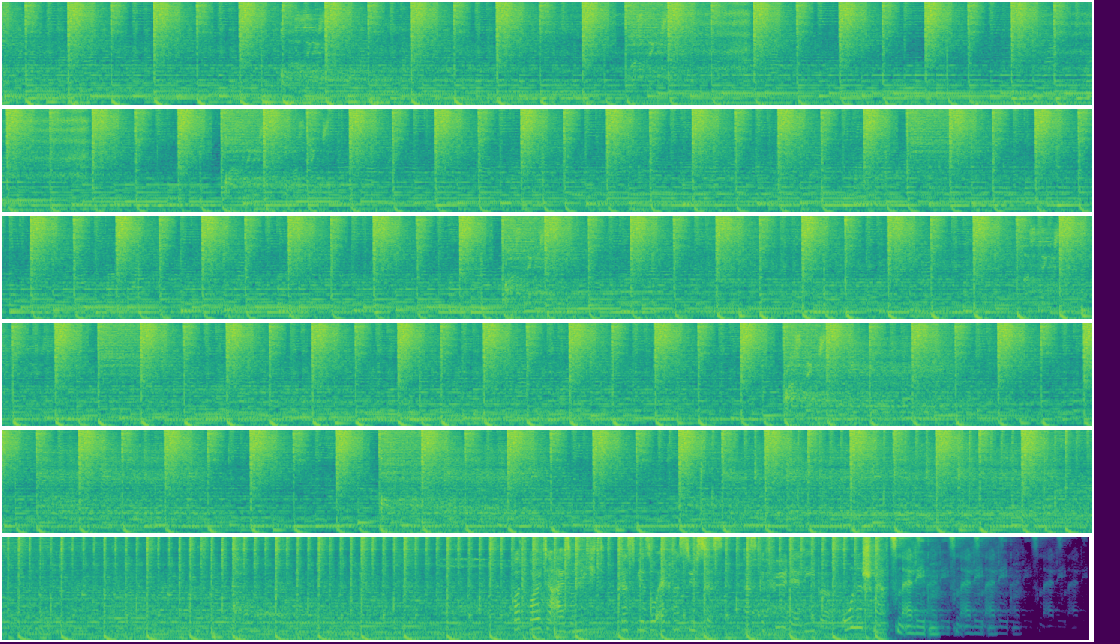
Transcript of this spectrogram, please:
Gott wollte also nicht, dass wir so etwas Süßes, das Gefühl der Liebe, ohne Schmerzen erleben.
